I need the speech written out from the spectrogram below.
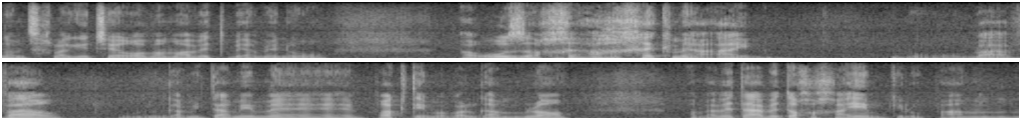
גם צריך להגיד שרוב המוות בימינו ארוז הרחק מהעין. כאילו, בעבר, גם מטעמים אה, פרקטיים, אבל גם לא, המוות היה בתוך החיים. כאילו, פעם,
